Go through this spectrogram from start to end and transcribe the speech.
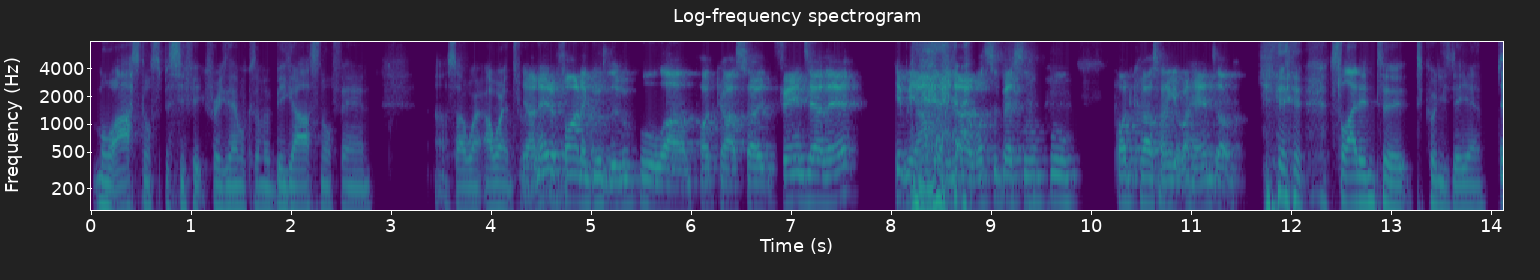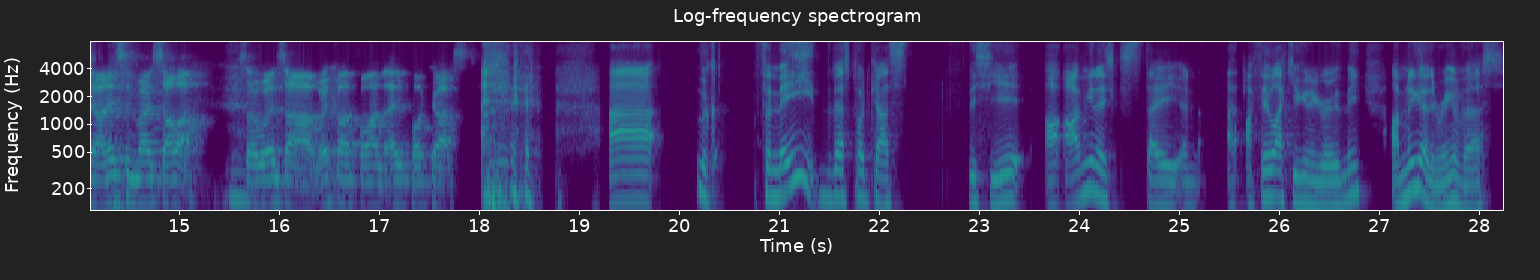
more Arsenal specific, for example, because I'm a big Arsenal fan. Uh, so I won't I won't throw. Yeah, I need to find a good Liverpool um, podcast. So fans out there, hit me up. let me know what's the best Liverpool podcast I can get my hands on. Slide into to Quinny's DM. Yeah, I need some Mo Salah. So where's uh where can I find a podcast? uh look, for me, the best podcast this year, I, am gonna stay and I, I, feel like you're gonna agree with me. I'm gonna go the Ringerverse.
